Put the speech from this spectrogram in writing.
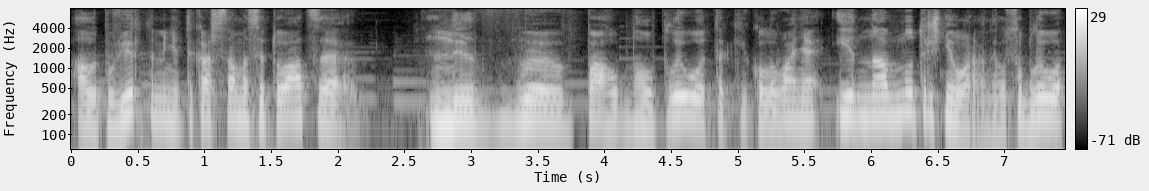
але повірте мені, така ж сама ситуація пагубного впливу такі коливання і на внутрішні органи, особливо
